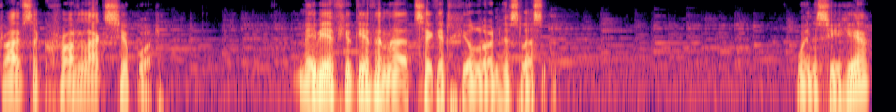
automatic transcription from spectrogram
Drives a Cadillac Shipwood. Maybe if you give him a ticket, he'll learn his lesson. When is he here?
